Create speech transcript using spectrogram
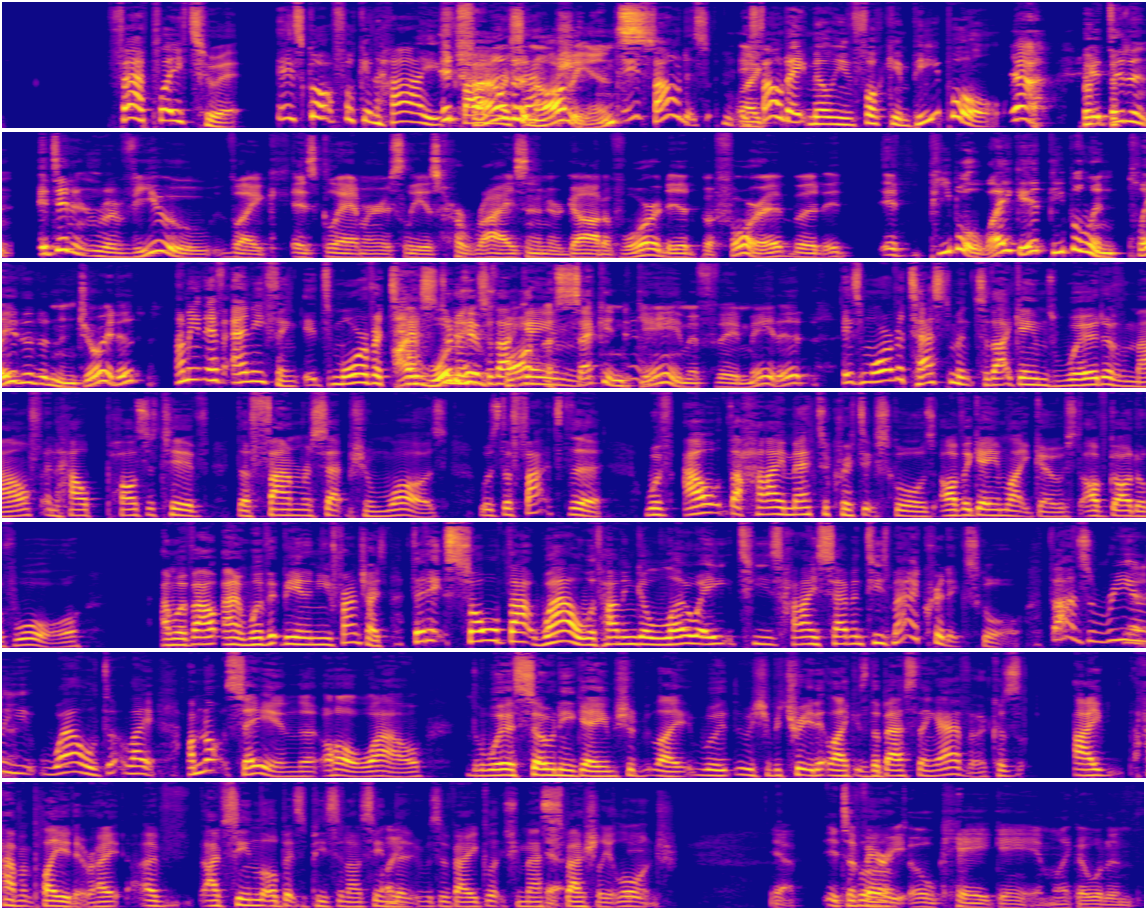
fair play to it. It's got fucking high. It fan found an audience. It found it. it Like- found eight million fucking people. yeah, it didn't it didn't review like as glamorously as Horizon or God of War did before it, but it it people like it. People and played it and enjoyed it. I mean, if anything, it's more of a I testament would have to that game. a second Yeah. game if they made it. it's more of a testament to that game's word of mouth and how positive the fan reception was was the fact that without the high metacritic scores of a game like ghost of god of war and without and with it being a new franchise that it sold that well with having a low 80s high 70s metacritic score that's really well done like i'm not saying that oh wow the worst sony game should like we, we should be treating it like it's the best thing ever because I haven't played it, right? I've I've seen little bits and pieces, and I've seen Like- that it was a very glitchy mess, Yeah. especially at launch. Yeah, it's a But- very okay game. Like I wouldn't.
